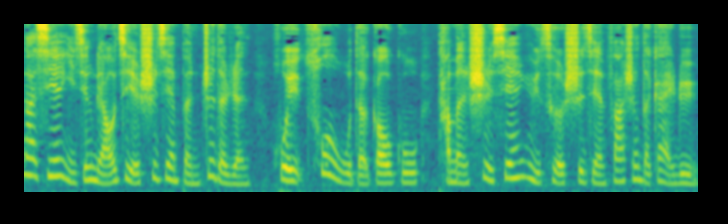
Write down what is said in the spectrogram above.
那些已经了解事件本质的人会错误地高估他们事先预测事件发生的概率。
